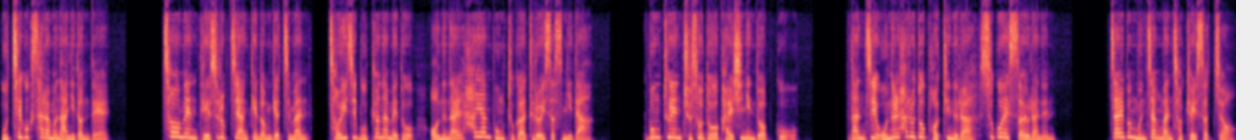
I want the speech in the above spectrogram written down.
우체국 사람은 아니던데. 처음엔 대수롭지 않게 넘겼지만 저희 집 우편함에도 어느 날 하얀 봉투가 들어 있었습니다. 봉투엔 주소도 발신인도 없고 단지 오늘 하루도 버티느라 수고했어요라는 짧은 문장만 적혀 있었죠.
